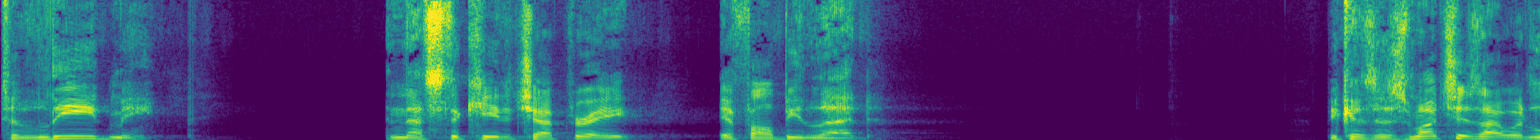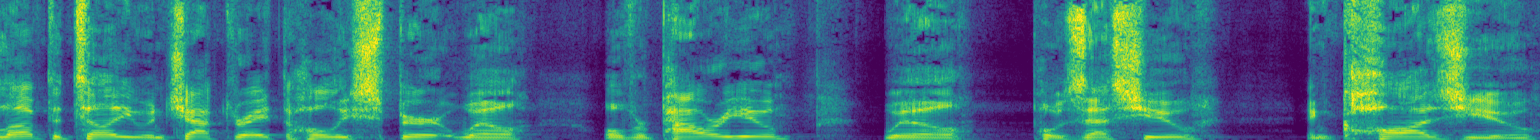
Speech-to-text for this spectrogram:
to lead me. And that's the key to chapter 8 if I'll be led. Because as much as I would love to tell you in chapter 8, the Holy Spirit will overpower you, will possess you, and cause you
